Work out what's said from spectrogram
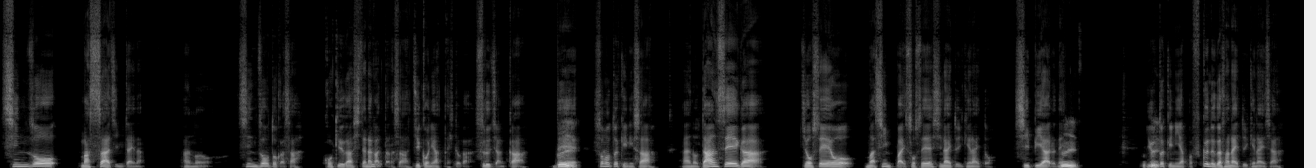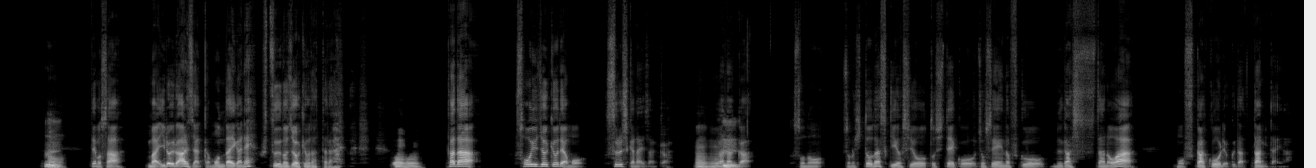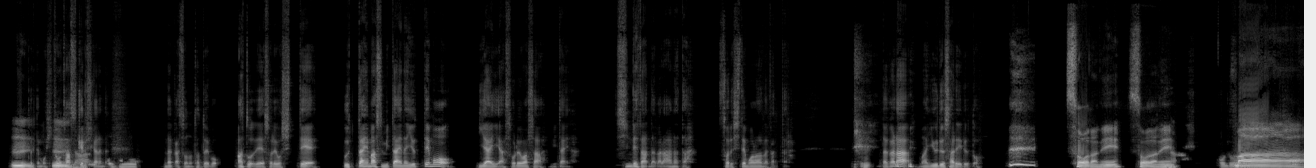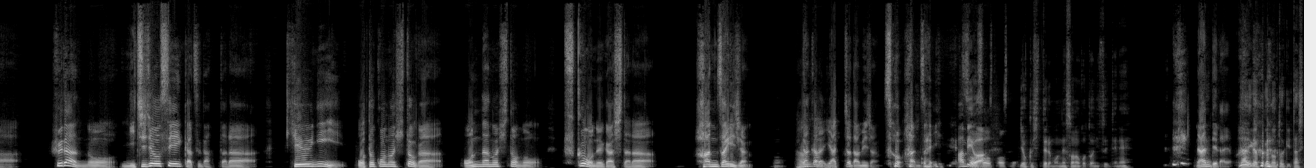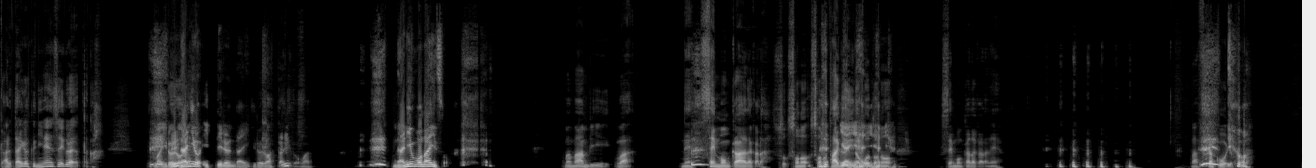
心臓マッサージみたいな。あの、心臓とかさ、呼吸がしてなかったらさ、事故に遭った人がするじゃんか。で、うんその時にさ、あの、男性が女性を、まあ、心肺蘇生しないといけないと。CPR ね。うん。いう時にやっぱ服脱がさないといけないじゃん。うん。でもさ、まあ、いろいろあるじゃんか、問題がね。普通の状況だったら。うんうん。ただ、そういう状況ではもう、するしかないじゃんか。うんうん。まあなんか、その、その人助けをしようとして、こう、女性の服を脱がしたのは、もう不可抗力だったみたいな。うん。だってもう人を助けるしかないんだ。なるほどなんかその、例えば、後でそれを知って、訴えますみたいな言っても、いやいや、それはさ、みたいな。死んでたんだから、あなた。それしてもらわなかったら。だから、まあ、許されると。そうだね。そうだね。まあ、普段の日常生活だったら、急に男の人が女の人の服を脱がしたら、犯罪じゃん。だからやっちゃダメじゃん。そう、犯罪。アンビはよく知ってるもんね、そのことについてね。なんでだよ。大学の時、確かあれ大学2年生ぐらいだったか。まあ、いろいろ、ね、何を言ってるんだい？いろいろあったけど、まあ、何もないぞ。まあ、マンビーは、ね、専門家だから、そその、その類のことの専門家だからね。まあ、不可抗力と。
